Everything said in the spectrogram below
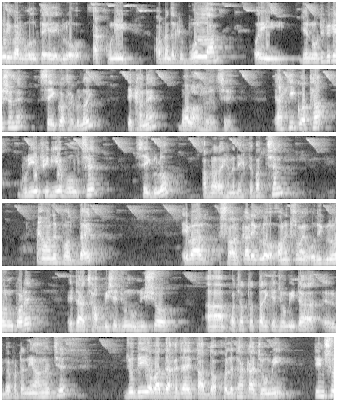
পরিবার বলতে এগুলো এক্ষুনি আপনাদেরকে বললাম, ওই যে নোটিফিকেশনে সেই কথাগুলোই এখানে বলা হয়েছে। একই কথা ঘুরিয়ে ফিরিয়ে বলছে সেইগুলো আপনারা এখানে দেখতে পাচ্ছেন। আমাদের পদ্মায় এবার সরকার এগুলো অনেক সময় অধিগ্রহণ করে। এটা ছাব্বিশে জুন উনিশশো পঁচাত্তর তারিখে জমিটা ব্যাপারটা নেওয়া হয়েছে। যদি আবার দেখা যায় তার দখলে থাকা জমি তিনশো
